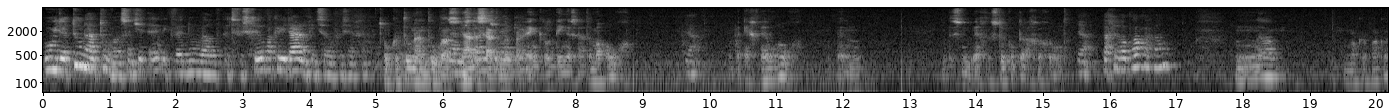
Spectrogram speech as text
hoe je er toen aan toe was. Want je, eh, ik noem wel het verschil, maar kun je daar nog iets over zeggen? Hoe ik er toen aan toe was. Ja, er zaten een paar enkele dingen zaten maar hoog. Ja. Echt heel hoog. En is nu echt een stuk op de achtergrond. ja. Lag je er ook wakker van? Nou, wakker, wakker.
